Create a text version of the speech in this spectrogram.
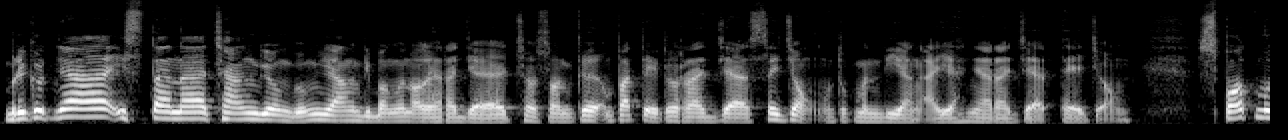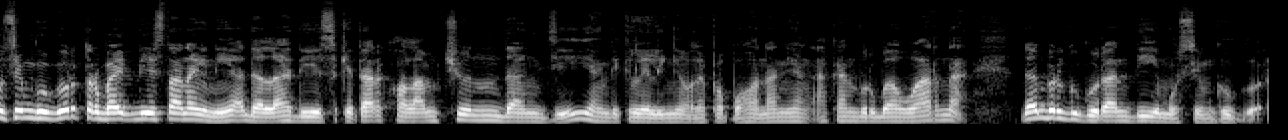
Berikutnya Istana Changgyeonggung yang dibangun oleh Raja Choson keempat yaitu Raja Sejong untuk mendiang ayahnya Raja Taejong. Spot musim gugur terbaik di istana ini adalah di sekitar kolam Chundangji yang dikelilingi oleh pepohonan yang akan berubah warna dan berguguran di musim gugur.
